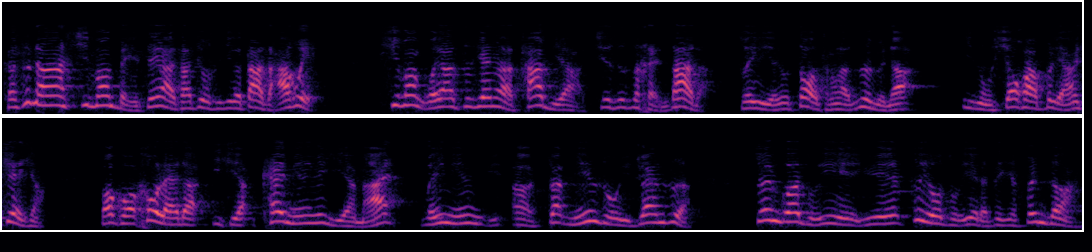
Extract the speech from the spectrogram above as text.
可是呢，西方本身啊它就是一个大杂烩，西方国家之间的差别啊其实是很大的，所以也就造成了日本的一种消化不良现象。包括后来的一些开明与野蛮、文明与啊专民主与专制、军国主义与自由主义的这些纷争啊，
